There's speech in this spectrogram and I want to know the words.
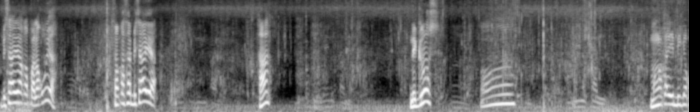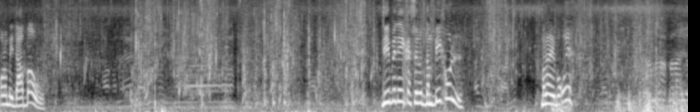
Bisaya ka pala kuya. Saan ka sa Bisaya? Ha? Negros? Oriental. mga kaibigan ko na may Davao. Di ba na kasunod ng Bicol? Malayo ba kuya? Mala- Malayo.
